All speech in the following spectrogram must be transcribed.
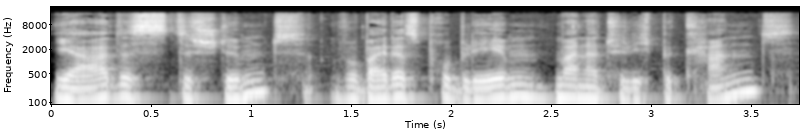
Ja, das, das stimmt. Wobei das Problem war natürlich bekannt.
